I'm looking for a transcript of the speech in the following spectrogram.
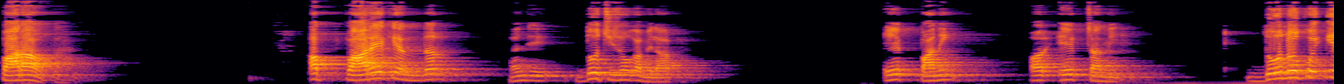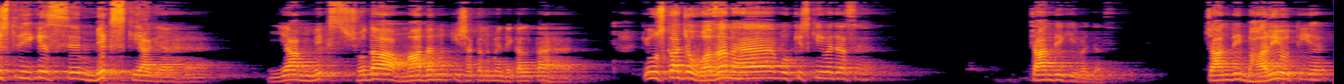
پارا ہوتا ہے۔ اب پارے کے اندر ہاں جی دو چیزوں کا ملاپ ایک پانی اور ایک چاندی۔ دونوں کو اس طریقے سے مکس کیا گیا ہے۔ یا مکس شدہ مادن کی شکل میں نکلتا ہے کہ اس کا جو وزن ہے وہ کس کی وجہ سے ہے؟ چاندی کی وجہ سے۔ چاندی بھاری ہوتی ہے،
